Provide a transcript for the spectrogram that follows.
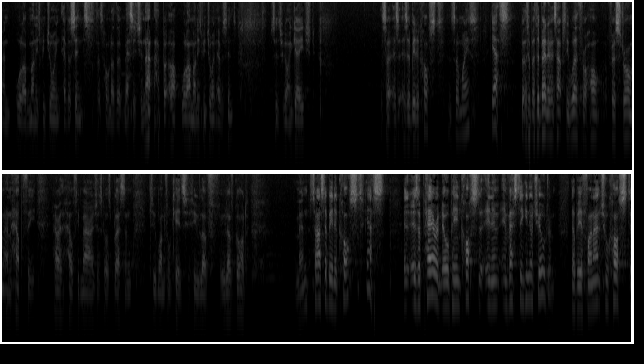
And all our money's been joint ever since. There's a whole other message in that, but our, all our money's been joint ever since, since we got engaged. So has, has there been a cost in some ways? Yes. But, but the benefit's absolutely worth for a, whole, for a strong and healthy, healthy marriage. It's God's blessed blessing two wonderful kids who love, who love God. Amen. So has there been a cost? Yes. As a parent, there will be a cost in investing in your children. There'll be a financial cost.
